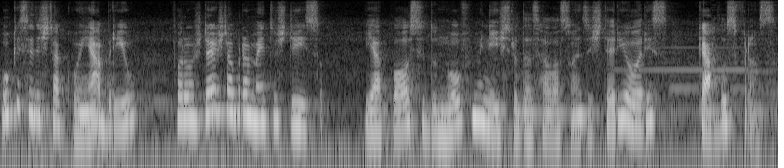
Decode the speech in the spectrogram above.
o que se destacou em abril foram os desdobramentos disso e a posse do novo ministro das Relações Exteriores, Carlos França.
